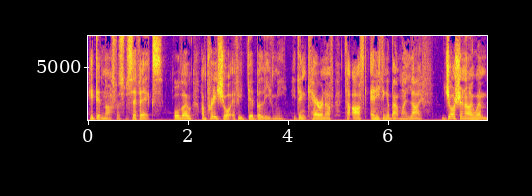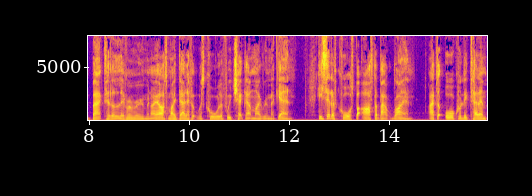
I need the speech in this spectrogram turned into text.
he didn't ask for specifics. Although, I'm pretty sure if he did believe me, he didn't care enough to ask anything about my life. Josh and I went back to the living room and I asked my dad if it was cool if we checked out my room again. He said of course, but asked about Ryan. I had to awkwardly tell him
